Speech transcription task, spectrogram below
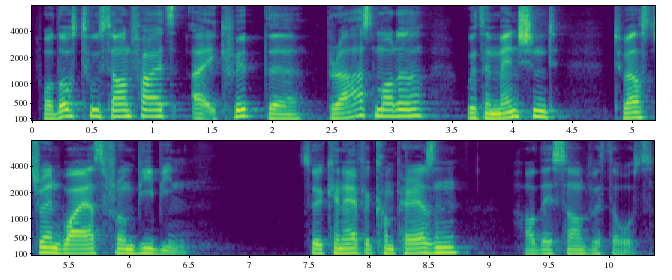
for those two sound files, I equipped the brass model with the mentioned 12 strand wires from Bebin. So you can have a comparison how they sound with those.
